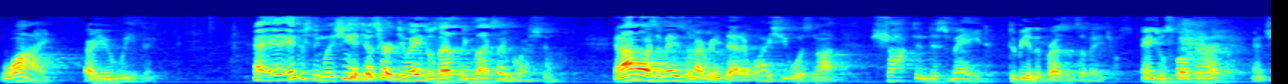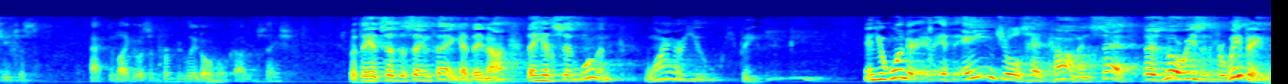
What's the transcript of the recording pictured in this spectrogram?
Why are you weeping? And interestingly, she had just heard two angels ask the exact same question. And I'm always amazed when I read that and why she was not shocked and dismayed to be in the presence of angels. Angels spoke to her, and she just acted like it was a perfectly normal conversation. But they had said the same thing, had they not? They had said, Woman, why are you weeping? And you wonder, if angels had come and said, There's no reason for weeping,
